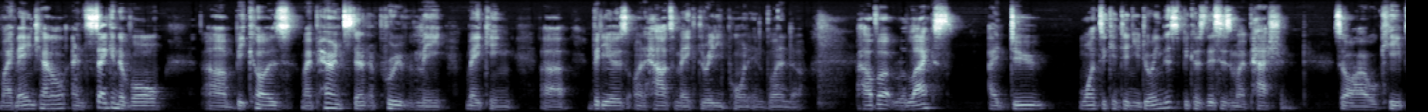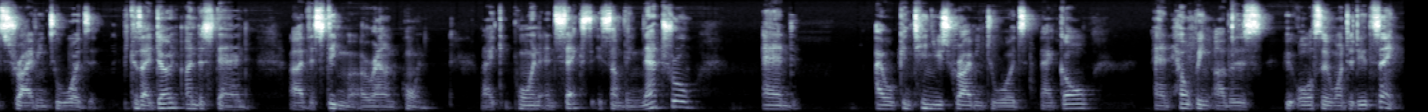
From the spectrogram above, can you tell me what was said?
my main channel and second of all uh, because my parents don't approve of me making uh, videos on how to make 3D porn in Blender. However, relax, I do want to continue doing this because this is my passion. So I will keep striving towards it because I don't understand uh, the stigma around porn. Like porn and sex is something natural, and I will continue striving towards that goal and helping others who also want to do the same.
